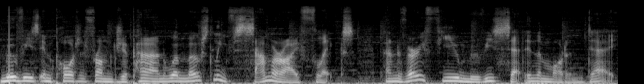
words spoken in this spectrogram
Movies imported from Japan were mostly samurai flicks, and very few movies set in the modern day.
